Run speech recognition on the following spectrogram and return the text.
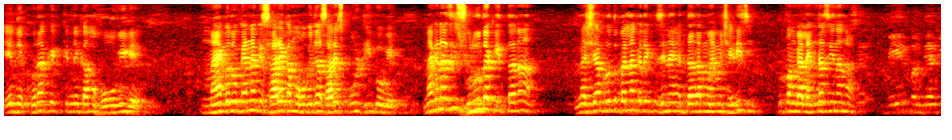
ਇਹ ਦੇਖੋ ਨਾ ਕਿ ਕਿੰਨੇ ਕੰਮ ਹੋ ਵੀ ਗਏ। ਮੈਂ ਕਦੋਂ ਕਹਿੰਦਾ ਕਿ ਸਾਰੇ ਕੰਮ ਹੋ ਗਏ ਜਾਂ ਸਾਰੇ ਸਕੂਲ ਠੀਕ ਹੋ ਗਏ। ਮੈਂ ਕਹਿੰਦਾ ਅਸੀਂ ਸ਼ੁਰੂ ਤਾਂ ਕੀਤਾ ਨਾ। ਨਸ਼ਿਆਂ ਵਿਰੁੱਧ ਪਹਿਲਾਂ ਕਦੇ ਕਿਸੇ ਨੇ ਇਦਾਂ ਦਾ ਮੁਹਿੰਮ ਛੇੜੀ ਸੀ? ਕੋਈ ਪੰਗਾ ਲੈਂਦਾ ਸੀ ਇਹਨਾਂ ਨਾਲ? ਮੇਨ ਬੰਦਿਆਂ ਦੀ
